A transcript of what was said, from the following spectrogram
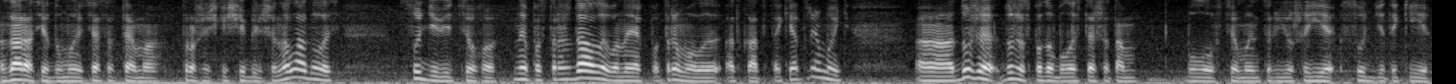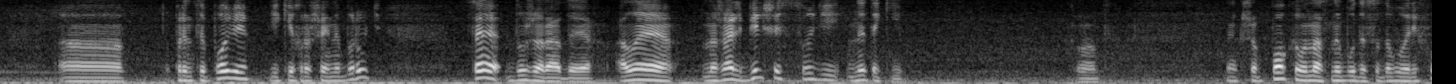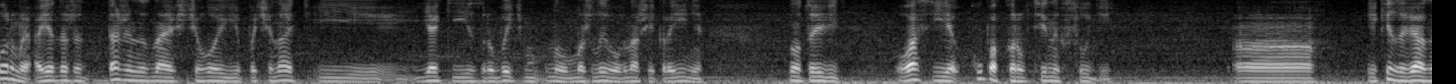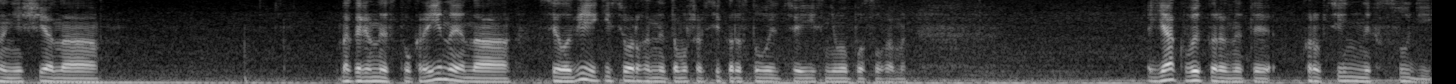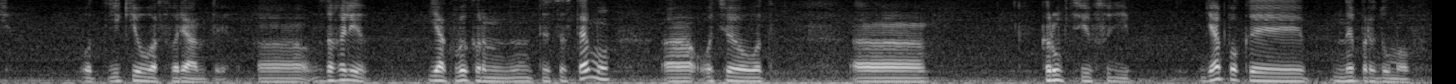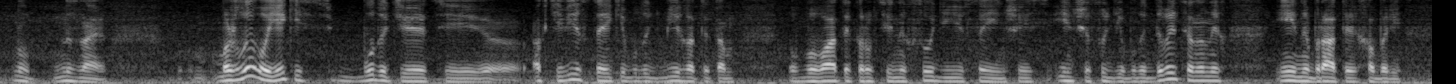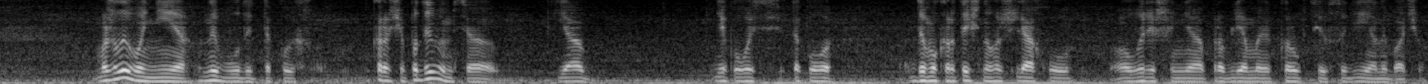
Зараз, я думаю, ця система трошечки ще більше наладилась. Судді від цього не постраждали, вони як отримали откати, так і отримують. Е, Дуже, дуже сподобалось те, що там було в цьому інтерв'ю, що є судді такі е, принципові, які грошей не беруть. Це дуже радує. Але, на жаль, більшість суддів не такі. От. Так поки у нас не буде судової реформи, а я навіть, не знаю, з чого її починати і як її зробити ну, можливо в нашій країні. Ну, то уявіть, у вас є купа корупційних суддів. які зав'язані ще на, на керівництво країни, на силові якісь органи, тому що всі користуються їхніми послугами. Як викоренити корупційних суддів? От які у вас варіанти? Взагалі, як викоренити систему оцього от, корупції в суді? Я поки не придумав. Ну, не знаю. Можливо, якісь будуть е, ці е, активісти, які будуть бігати там, вбивати корупційних суддів і все інше. Інші судді будуть дивитися на них і не брати хабарі. Можливо, ні, не буде таких. Коротше, подивимося. Я якогось такого демократичного шляху вирішення проблеми корупції в суді я не бачу.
